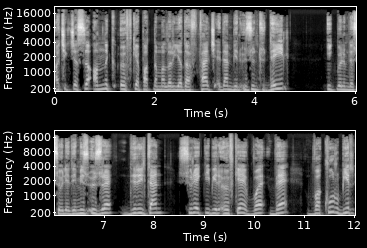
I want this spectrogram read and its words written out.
açıkçası anlık öfke patlamaları ya da felç eden bir üzüntü değil. İlk bölümde söylediğimiz üzere dirilten sürekli bir öfke ve, ve vakur bir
